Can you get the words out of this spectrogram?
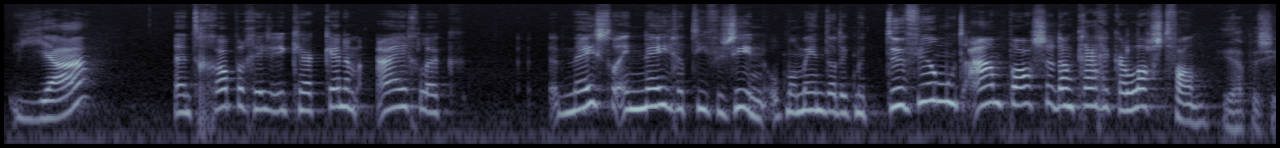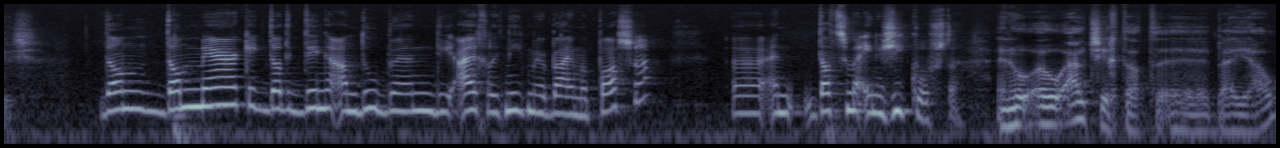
Ja, en het grappige is, ik herken hem eigenlijk meestal in negatieve zin. Op het moment dat ik me te veel moet aanpassen, dan krijg ik er last van. Ja, precies. Dan, dan merk ik dat ik dingen aan het doen ben die eigenlijk niet meer bij me passen. Uh, en dat ze me energie kosten. En hoe, hoe uitzicht dat uh, bij jou?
